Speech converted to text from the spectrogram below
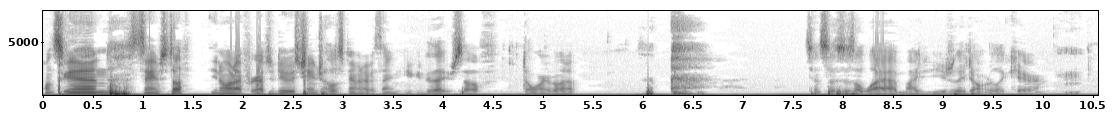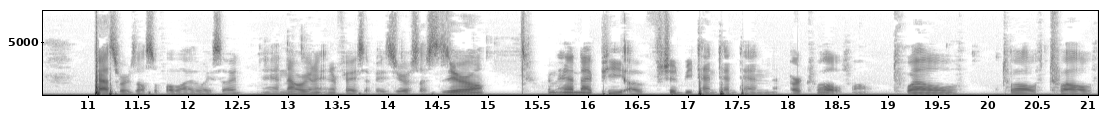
Once again, same stuff. You know what I forgot to do is change the host name and everything. You can do that yourself. Don't worry about it. Since this is a lab, I usually don't really care. Passwords also fall by the wayside. And now we're going to interface FA0 slash 0. We're going to add an IP of, should be 10, 10, 10, or 12. Well, 12, 12, 12,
